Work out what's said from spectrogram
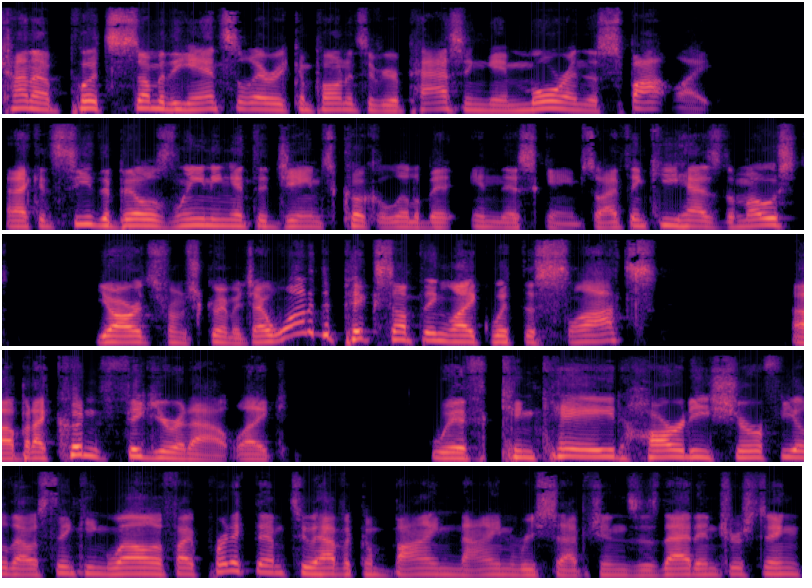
kind of puts some of the ancillary components of your passing game more in the spotlight. And I can see the Bills leaning into James Cook a little bit in this game. So I think he has the most yards from scrimmage. I wanted to pick something like with the slots, uh, but I couldn't figure it out. Like with Kincaid, Harty, Sherfield, I was thinking, well, if I predict them to have a combined nine receptions, is that interesting?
